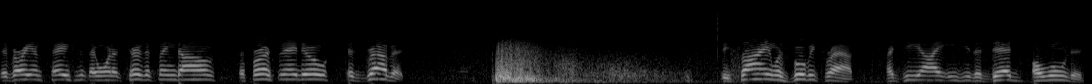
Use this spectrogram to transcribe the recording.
They're very impatient. They want to tear the thing down. The first thing they do is grab it. The sign was booby trapped. A GI is either dead or wounded.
